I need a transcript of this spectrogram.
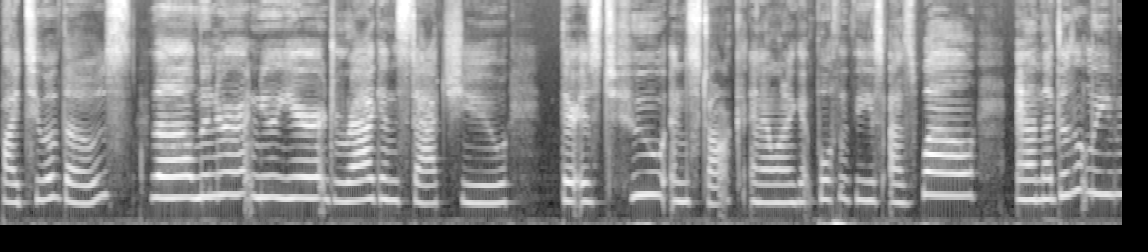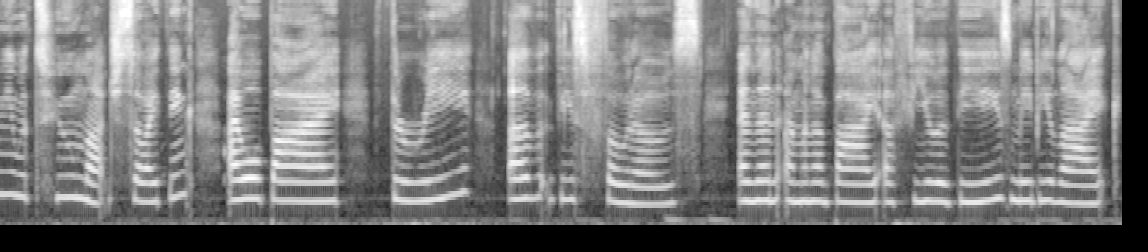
buy two of those. The Lunar New Year dragon statue there is two in stock and I want to get both of these as well. And that doesn't leave me with too much so I think I will buy three of these photos and then I'm gonna buy a few of these maybe like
